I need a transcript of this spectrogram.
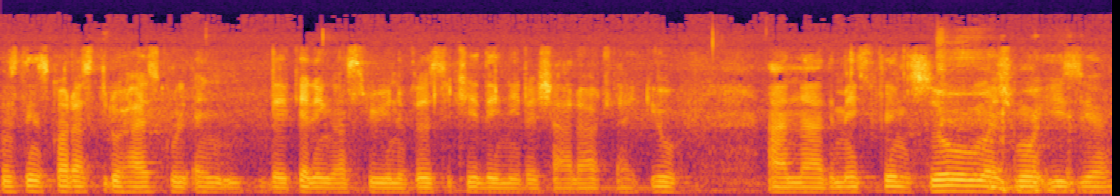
those things got us through high school and they're getting us through university. They need a shout out like you. And uh, they make things so much more easier.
